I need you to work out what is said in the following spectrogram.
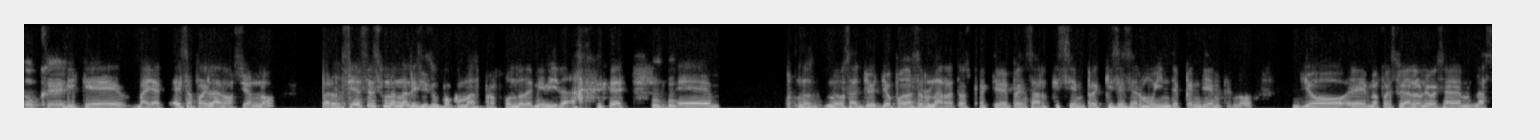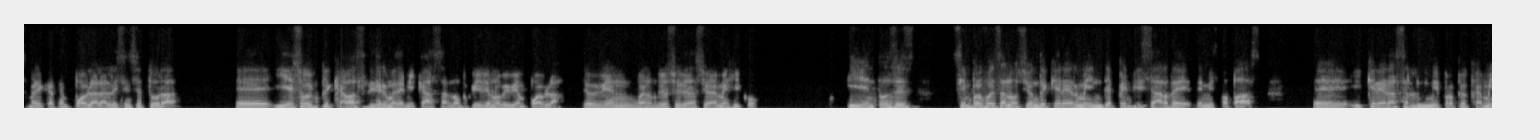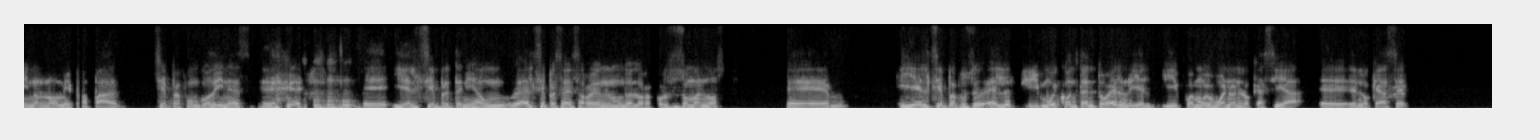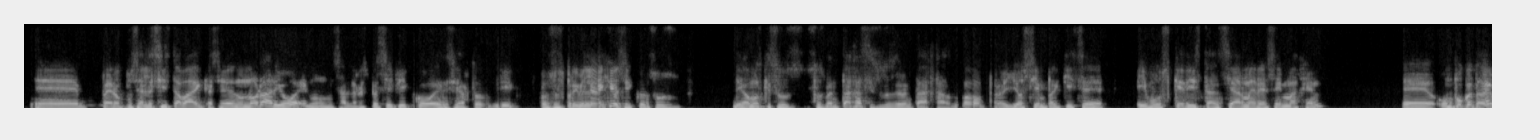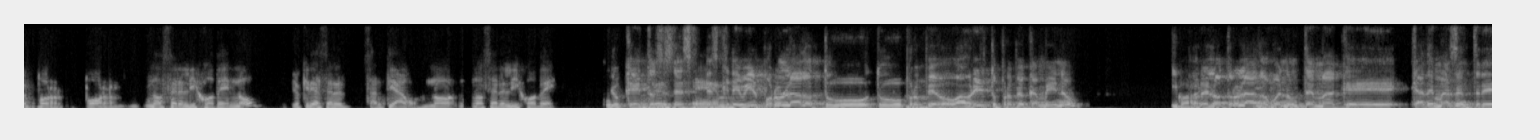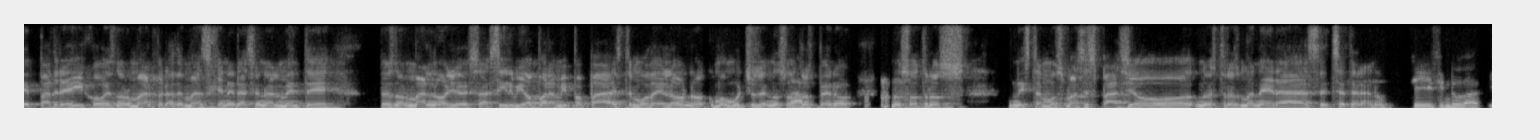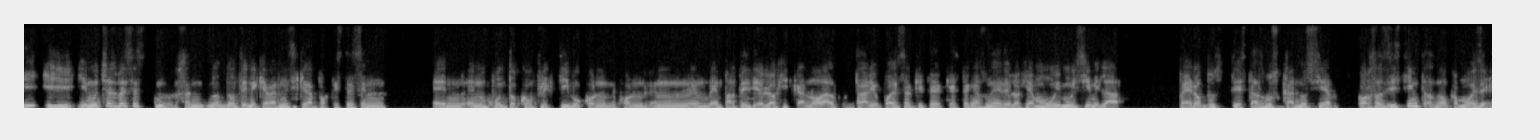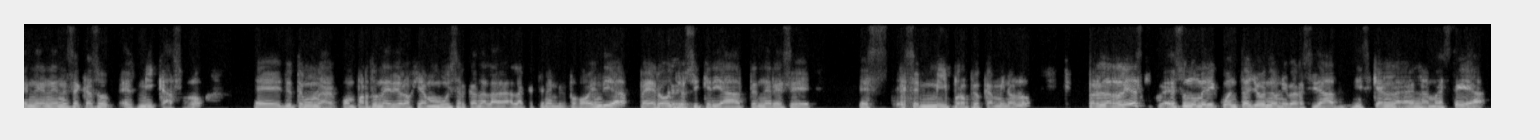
Y que, vaya, esa fue la noción, ¿no? Pero si ese es un análisis un poco más profundo de mi vida, eh, o sea, yo, puedo hacer una retrospectiva y pensar que siempre quise ser muy independiente, ¿no? Yo eh, me fui a estudiar a la Universidad de las Américas en Puebla, la licenciatura, eh, y eso implicaba salirme de mi casa, ¿no? Porque yo no vivía en Puebla, yo vivía en, bueno, yo soy de la Ciudad de México. Y entonces siempre fue esa noción de quererme independizar de, mis papás y querer hacer mi propio camino, ¿no? Mi papá siempre fue un Godínez y él siempre tenía un, él siempre se desarrolla en el mundo de los recursos humanos y él siempre, pues, él, y muy contento él, y él, y fue muy bueno en lo que hacía, eh, en lo que hace. Eh, pero pues él sí estaba encasillado en un horario, en un salario específico, en cierto, con sus privilegios y con sus, digamos que sus, sus ventajas y sus desventajas, ¿no? Pero yo siempre quise y busqué distanciarme de esa imagen, eh, un poco también por, por no ser el hijo de, ¿no? Yo quería ser Santiago, no, no ser el hijo de. Ok, entonces, em, escribir por un lado tu, tu propio o abrir tu propio camino y por el otro lado, bueno, un tema que, que además de entre padre e hijo es normal, pero además generacionalmente es normal, ¿no? O sea, sirvió para mi papá este modelo, ¿no? Como muchos de nosotros, pero nosotros necesitamos más espacio, nuestras maneras, etcétera, ¿no? Sí, sin duda. Y, y, y muchas veces o sea, no, no, tiene que ver ni siquiera porque estés en, en, en un punto conflictivo con, con en, en, parte ideológica, ¿no? Al contrario, puede ser que, que tengas una ideología muy, muy similar pero pues te estás buscando ciertas cosas distintas, ¿no? Como es, en, en ese caso es mi caso, ¿no? Eh, yo tengo una, comparto una ideología muy cercana a la, a la que tiene mi papá hoy en día, pero yo sí quería tener ese, es, ese mi propio camino, ¿no? Pero la realidad es que eso no me di cuenta yo en la universidad, ni siquiera en la, en la maestría.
